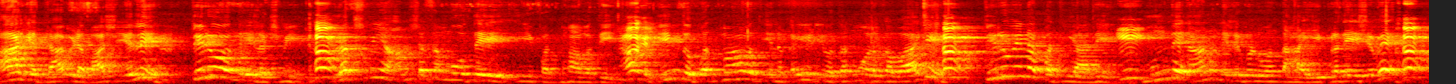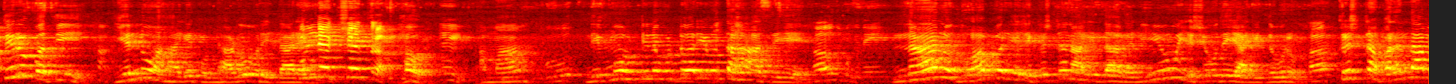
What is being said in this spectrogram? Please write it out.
ಆರ್ಯ ದ್ರಾವಿಡ ಭಾಷೆಯಲ್ಲಿ ತಿರು ಅಂದ್ರೆ ಲಕ್ಷ್ಮಿ. ಲಕ್ಷ್ಮಿಯ ಅಂಶ ಸಂಭೂತೆ ಈ ಪದ್ಮಾವತಿ. ಇಂದು ಪದ್ಮಾವತಿಯನ್ನು ಕೈ ಹಿಡಿಯುವ ತನ್ಮೂಲಕವಾಗಿ ತಿರುವಿನ ಪತಿಯಾದೆ. ಮುಂದೆ ನಾನು ನೆಲೆಗೊಳ್ಳುವಂತಹ ಈ ಪ್ರದೇಶವೇ. ತಿರುಪತಿ ಎನ್ನುವ ಹಾಗೆ ಕೊಂಡಾಡುವವರಿದ್ದಾರೆ. ಹೌದು. ಅಮ್ಮ ನಿಮ್ಮ ಹುಟ್ಟಿನ ಹುಟ್ಟು ಅರಿಯುವಂತಹ ಆಸೆಯೇ? ನಾನು ದ್ವಾಪರಿಯಲ್ಲಿ ಕೃಷ್ಣನಾಗಿದ್ದಾಗ ನೀವು ಯಶೋಧೆಯಾಗಿದ್ದವರು. ಕೃಷ್ಣ ಪರಂಧಾಮ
